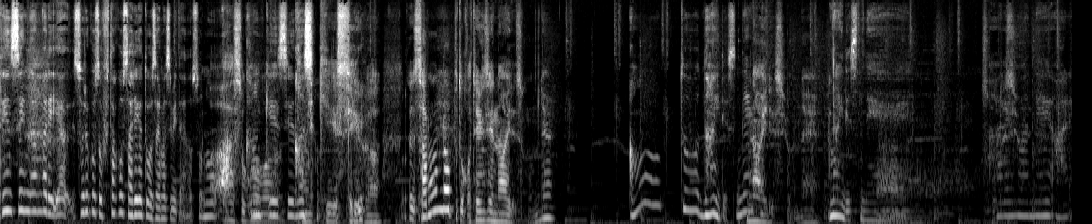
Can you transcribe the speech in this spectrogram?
点線頑張れいやそれこそ蓋こそありがとうございますみたいなそのあそこは関係性なんじゃ関係性がサランラップとか点線ないですもんねあーっとないですねないですよねないですあねあれはねあれ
